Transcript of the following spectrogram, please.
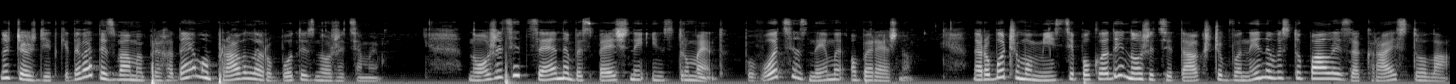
Ну що ж, дітки, давайте з вами пригадаємо правила роботи з ножицями. Ножиці це небезпечний інструмент. Поводься з ними обережно. На робочому місці поклади ножиці так, щоб вони не виступали за край стола.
